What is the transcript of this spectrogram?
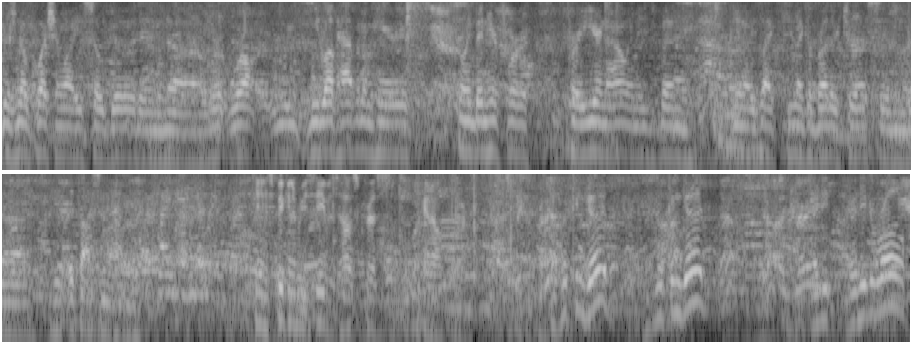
there's no question why he's so good. And uh, we're, we're all, we, we love having him here. It's, he's only been here for, for a year now, and he's been, you know, he's like he's like a brother to us, and uh, he's, it's awesome to have him. Danny, speaking of receivers, how's Chris looking out there? He's looking good. He's looking good. Ready, ready to roll.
